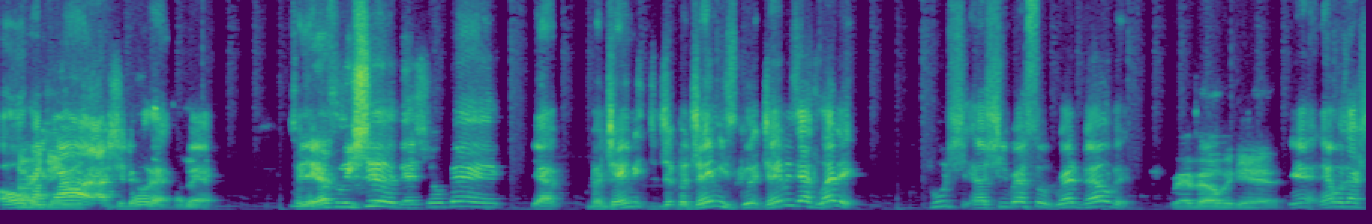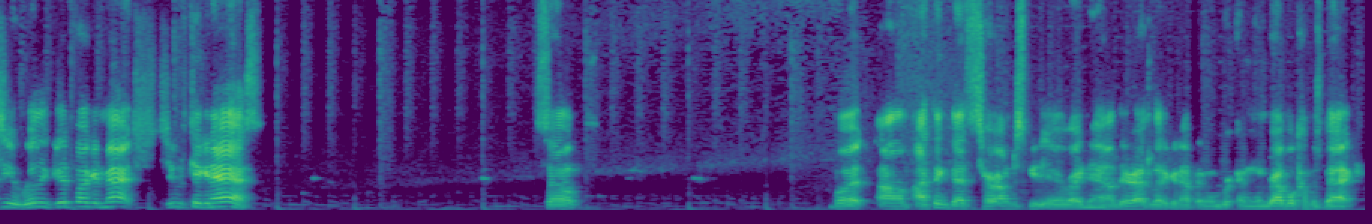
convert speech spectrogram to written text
Oh Sorry, my Jamie. god, I should know that. My bad. So You yeah, definitely should. That's your bag. yeah. But Jamie, but Jamie's good. Jamie's athletic. Who she, uh, she wrestled Red Velvet. Red Velvet, yeah. Yeah, that was actually a really good fucking match. She was kicking ass. So, but um, I think that's her undisputed era right now. They're athletic enough, and when, and when Rebel comes back,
